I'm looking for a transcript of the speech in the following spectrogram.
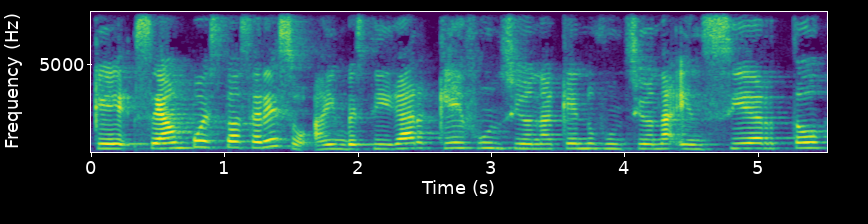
que se han puesto a hacer eso, a investigar qué funciona, qué no funciona en cierto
